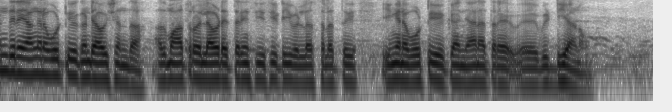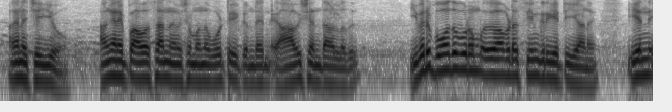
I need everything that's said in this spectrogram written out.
എന്തിനാ അങ്ങനെ വോട്ട് ചോദിക്കേണ്ട ആവശ്യം എന്താ? അത് മാത്രമല്ല അവിടെ ഇത്രയും സി സി ടി വി ഉള്ള സ്ഥലത്ത് ഇങ്ങനെ വോട്ട് ചോദിക്കാൻ ഞാൻ അത്ര വിഡ്ഢിയാണോ? അങ്ങനെ ചെയ്യോ? അങ്ങനെ ഇപ്പോൾ അവസാന നിമിഷം വന്ന് വോട്ട് ചോദിക്കേണ്ട ആവശ്യം എന്താ ഉള്ളത്? ഇവർ ബോധപൂർവം അവിടെ സീൻ ക്രിയേറ്റ് ചെയ്യാണ്. എന്ന്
